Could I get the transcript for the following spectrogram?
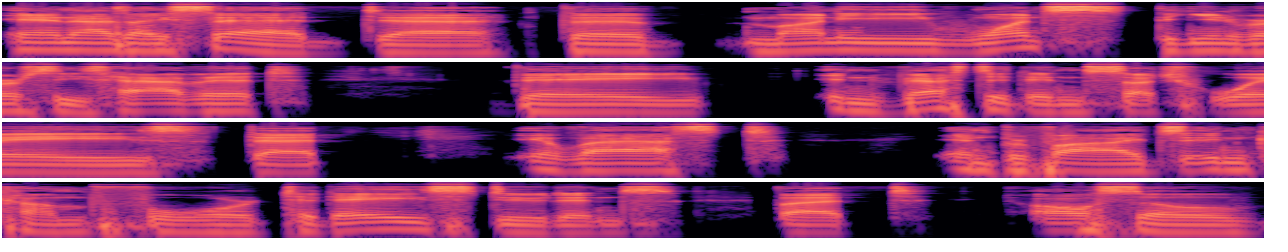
and as I said, uh, the money, once the universities have it, they invest it in such ways that it lasts and provides income for today's students, but also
